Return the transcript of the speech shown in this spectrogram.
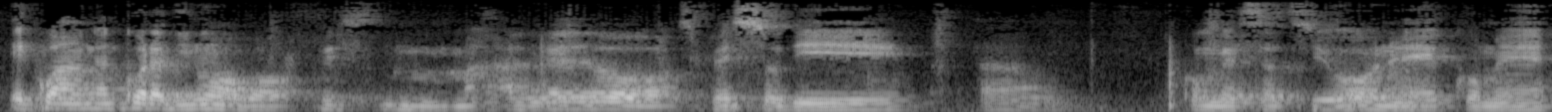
E qua ancora di nuovo, mm, a livello spesso di uh, conversazione, come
